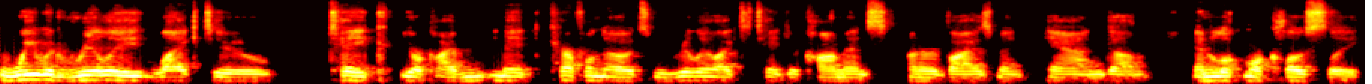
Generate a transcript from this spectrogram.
we would really like to take your, I've made careful notes. We really like to take your comments under advisement and, um, and look more closely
